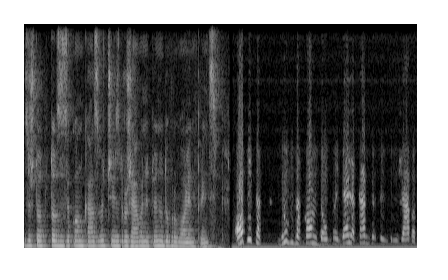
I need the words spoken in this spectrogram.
защото този закон казва, че издружаването е на доброволен принцип. Опитът друг закон да определя как да се издружават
